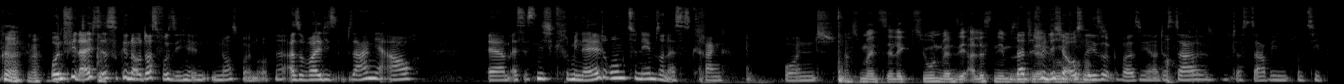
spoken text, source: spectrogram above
Und vielleicht ist es genau das, wo sie hin- hinaus wollen drauf. Ne? Also weil die sagen ja auch, ähm, es ist nicht kriminell, Drogen zu nehmen, sondern es ist krank. Und Ach, du meinst Selektion, wenn sie alles nehmen, sind ja natürliche so Auslese quasi, ja, dass, Oh da, Gott. das Darwin-Prinzip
